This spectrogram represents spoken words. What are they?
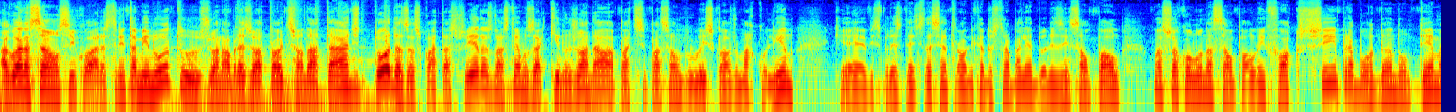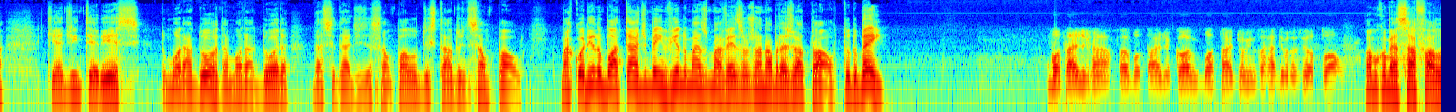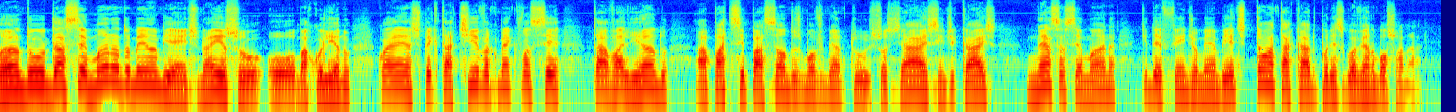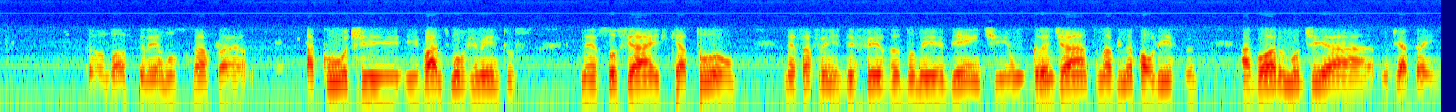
Agora são 5 horas e 30 minutos, Jornal Brasil Atual, edição da tarde. Todas as quartas-feiras nós temos aqui no jornal a participação do Luiz Cláudio Marcolino, que é vice-presidente da Central Única dos Trabalhadores em São Paulo, com a sua coluna São Paulo em Foco, sempre abordando um tema que é de interesse do morador, da moradora da cidade de São Paulo, do estado de São Paulo. Marcolino, boa tarde, bem-vindo mais uma vez ao Jornal Brasil Atual. Tudo bem? Boa tarde, Rafa. Boa tarde, Colin. Boa tarde, ouvintes da Rádio Brasil Atual. Vamos começar falando da Semana do Meio Ambiente, não é isso, o Marcolino? Qual é a expectativa? Como é que você está avaliando a participação dos movimentos sociais, sindicais, nessa semana que defende o meio ambiente tão atacado por esse governo Bolsonaro? Então, nós teremos, Rafa, a CUT e vários movimentos né, sociais que atuam nessa frente de defesa do meio ambiente, um grande ato na Avenida Paulista, agora no dia, no dia 3.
